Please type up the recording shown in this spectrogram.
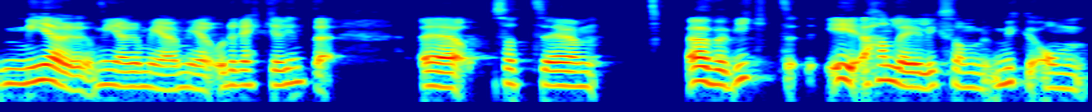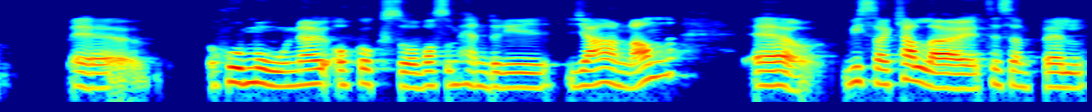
mer, mer, mer, mer och det räcker inte. Eh, så att övervikt är, handlar ju liksom mycket om hormoner och också vad som händer i hjärnan. Eh, vissa kallar till exempel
